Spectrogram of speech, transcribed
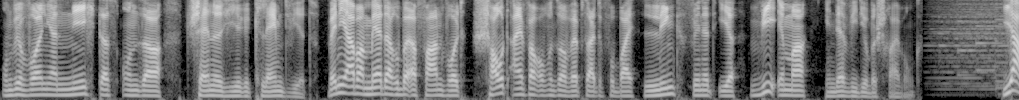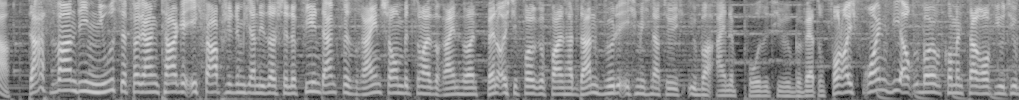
Und wir wollen ja nicht, dass unser Channel hier geclaimed wird. Wenn ihr aber mehr darüber erfahren wollt, schaut einfach auf unserer Webseite vorbei. Link findet ihr wie immer in der Videobeschreibung. Ja, das waren die News der vergangenen Tage. Ich verabschiede mich an dieser Stelle. Vielen Dank fürs Reinschauen bzw. Reinhören. Wenn euch die Folge gefallen hat, dann würde ich mich natürlich über eine positive Bewertung von euch freuen, wie auch über eure Kommentare auf YouTube.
